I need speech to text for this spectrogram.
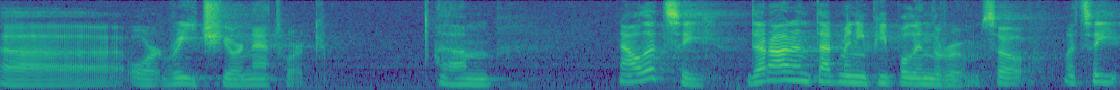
uh, or reach your network. Um, now let's see, there aren't that many people in the room. So let's see,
